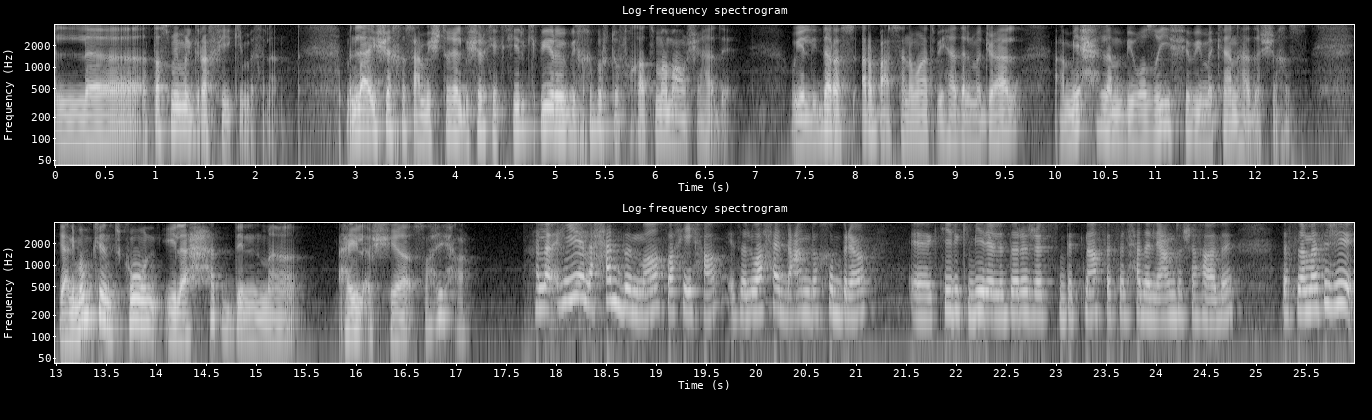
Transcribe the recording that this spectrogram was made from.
التصميم الجرافيكي مثلا. بنلاقي شخص عم يشتغل بشركة كتير كبيرة وبخبرته فقط ما معه شهادة ويلي درس أربع سنوات بهذا المجال عم يحلم بوظيفة بمكان هذا الشخص. يعني ممكن تكون إلى حد ما هاي الأشياء صحيحة. هلا هي لحد ما صحيحة. إذا الواحد عنده خبرة آه، كتير كبيرة لدرجة بتنافس الحدا اللي عنده شهادة. بس لما تجي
